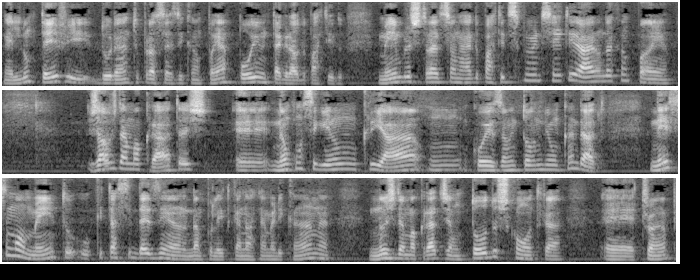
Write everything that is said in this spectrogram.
Né? Ele não teve, durante o processo de campanha, apoio integral do partido. Membros tradicionais do partido simplesmente se retiraram da campanha. Já os democratas é, não conseguiram criar uma coesão em torno de um candidato. Nesse momento, o que está se desenhando na política norte-americana, nos democratas, são todos contra é, Trump.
